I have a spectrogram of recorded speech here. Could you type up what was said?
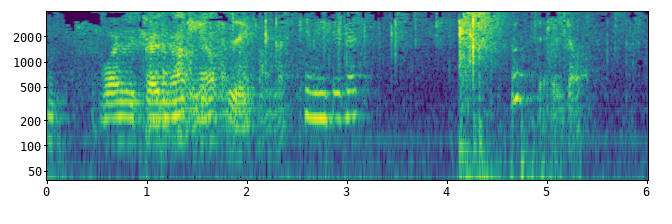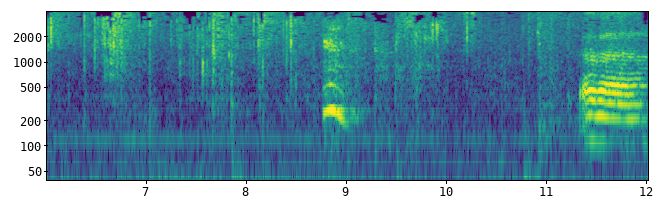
that's why they tried him out in don't wanna use the outfield. knife on this. Can you do this? Oh, there we go. Oh,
